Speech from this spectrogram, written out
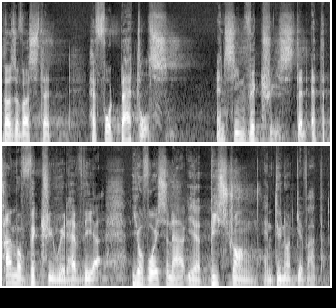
Those of us that have fought battles and seen victories, that at the time of victory we'd have the, uh, your voice in our ear be strong and do not give up.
